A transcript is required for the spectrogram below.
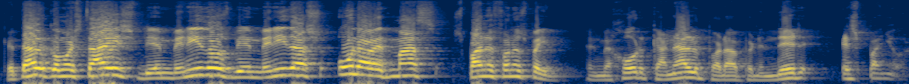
¿Qué tal? ¿Cómo estáis? Bienvenidos, bienvenidas una vez más Spanish from Spain, el mejor canal para aprender español.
